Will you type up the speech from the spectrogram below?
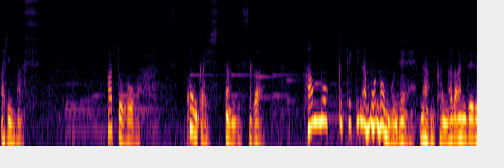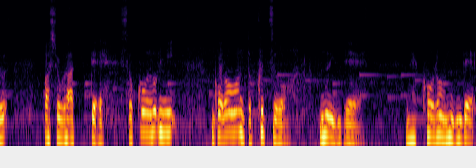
あります。あと今回知ったんですがハンモック的なものもねなんか並んでる場所があってそこにゴロンと靴を脱いで寝転んで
